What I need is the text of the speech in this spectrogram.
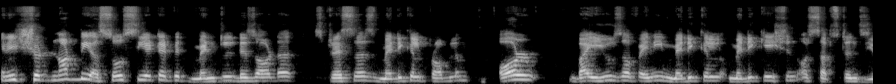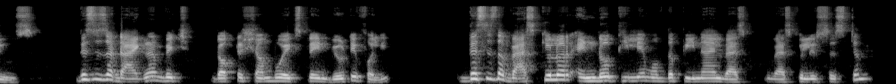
and it should not be associated with mental disorder stressors medical problem or by use of any medical medication or substance use. This is a diagram which dr shambhu explained beautifully. This is the vascular endothelium of the penile vas- vascular system.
